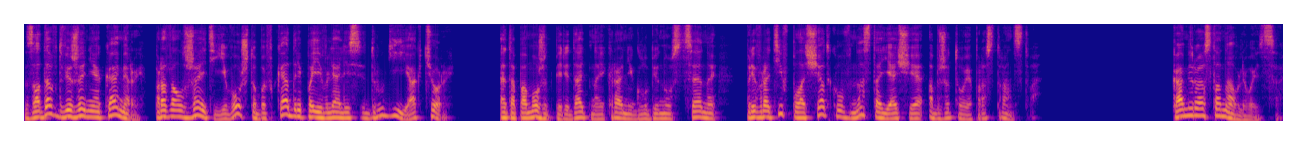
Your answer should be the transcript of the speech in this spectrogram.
Задав движение камеры, продолжайте его, чтобы в кадре появлялись другие актеры. Это поможет передать на экране глубину сцены, превратив площадку в настоящее обжитое пространство. Камера останавливается,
